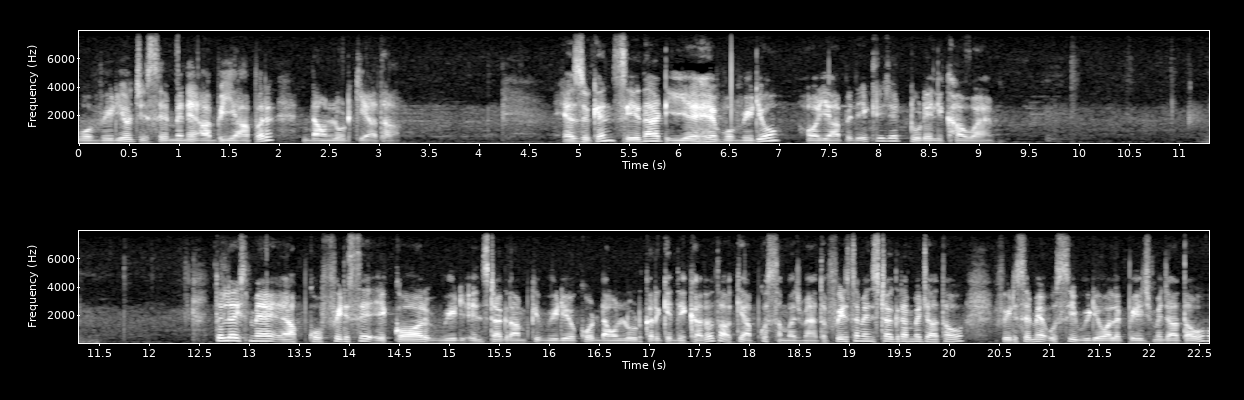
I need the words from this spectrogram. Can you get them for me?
वो वीडियो जिसे मैंने अभी यहाँ पर डाउनलोड किया था। As you can see that ये है वो वीडियो और यहाँ पे देख लीजिए टुडे लिखा हुआ है। तो ले इसमें आपको फिर से एक और वीडियो इंस्टाग्राम की वीडियो को डाउनलोड करके दिखा दो ताकि आपको समझ में आए। तो फिर से मैं इंस्टाग्राम में जाता हूँ, फिर से मैं उसी वीडियो वाले पेज में जाता हूँ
